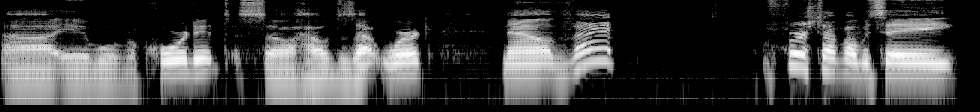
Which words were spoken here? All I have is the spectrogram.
uh, it will record it. So, how does that work? Now, that first off, I would say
